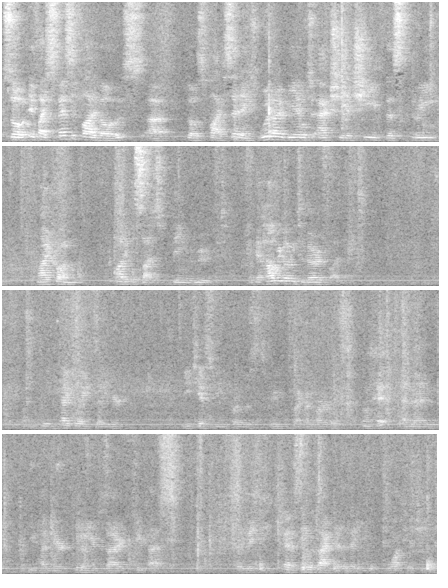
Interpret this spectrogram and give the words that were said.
So if I specify those, uh, those five settings, would I be able to actually achieve this three micron particle size being removed? Okay, how are we going to verify that? We calculate uh, your VTSV for those three micron particles, Okay, and then you have your, you know, your desired Q you basically have a single factor that you want to achieve.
